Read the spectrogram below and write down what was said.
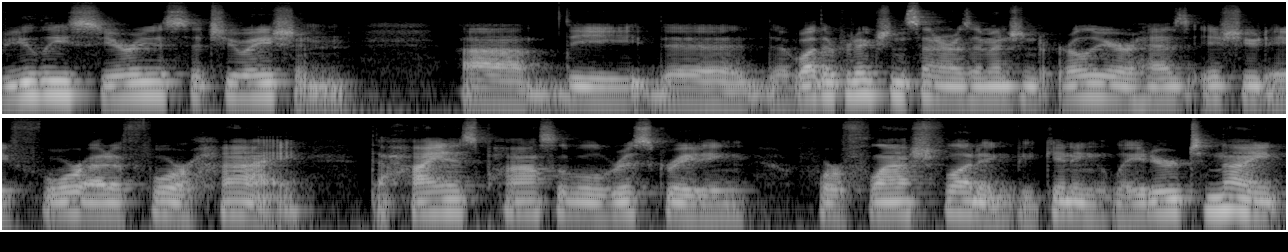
really serious situation. Uh, the, the, the Weather Prediction Center, as I mentioned earlier, has issued a 4 out of 4 high, the highest possible risk rating for flash flooding beginning later tonight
